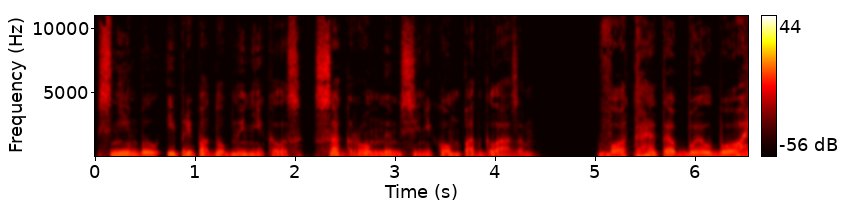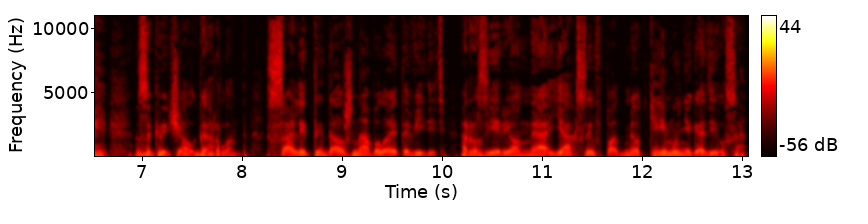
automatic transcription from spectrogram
С ним был и преподобный Николас с огромным синяком под глазом. «Вот это был бой!» — закричал Гарланд. «Салли, ты должна была это видеть! Разъяренный Аякс и в подметке ему не годился!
